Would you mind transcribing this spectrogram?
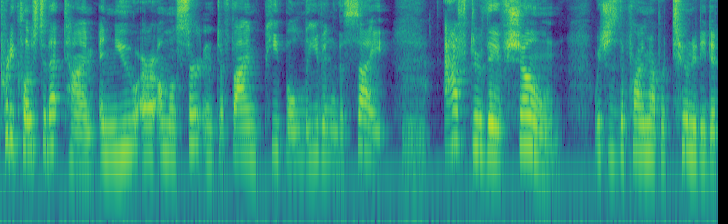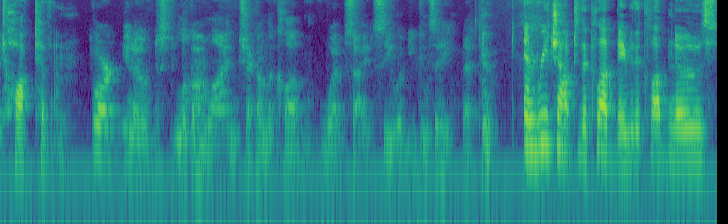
Pretty close to that time, and you are almost certain to find people leaving the site Mhm. after they've shown, which is the prime opportunity to talk to them. Or you know, just look online, check on the club website, see what you can see. That too. And reach out to the club. Maybe the club knows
